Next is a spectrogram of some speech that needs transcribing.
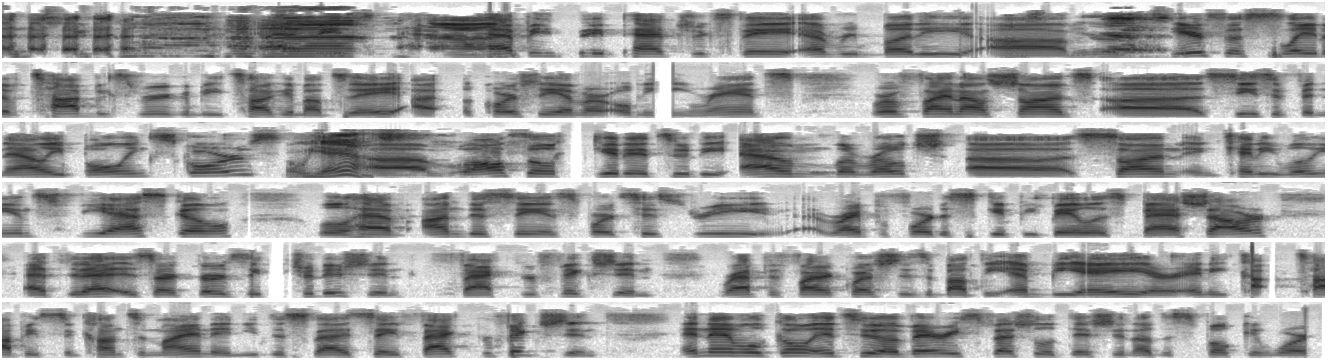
happy, happy St. Patrick's Day, everybody. Um, Yes. here's a slate of topics we're going to be talking about today. Uh, of course, we have our opening rants. We'll find out Sean's uh, season finale bowling scores. Oh yeah. Uh, we'll also get into the Adam LaRoche uh, son and Kenny Williams fiasco. We'll have on this day in sports history right before the Skippy Bayless bash hour. After that is our Thursday tradition, fact or fiction, rapid fire questions about the NBA or any co- topics that come to mind, and you just guys say fact or fiction. And then we'll go into a very special edition of the spoken word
